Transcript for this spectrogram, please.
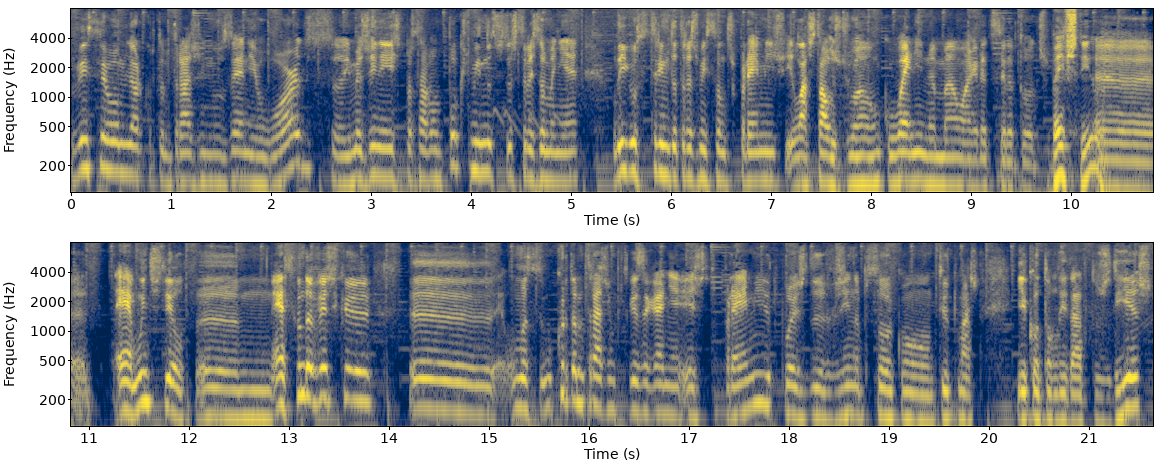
venceu a melhor curta-metragem nos Annie Awards. Imaginem isto, passavam poucos minutos das 3 da manhã, liga o stream da transmissão dos prémios e lá está o João com o Annie na mão a agradecer a todos. Bem vestido. Uh, é muito estilo. Uh, é a segunda vez que uh, uma, o curta-metragem portuguesa ganha este prémio, depois de Regina Pessoa com Tio Tomás e a Contabilidade dos Dias.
